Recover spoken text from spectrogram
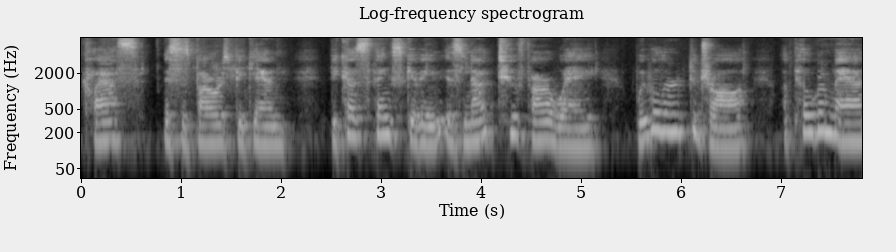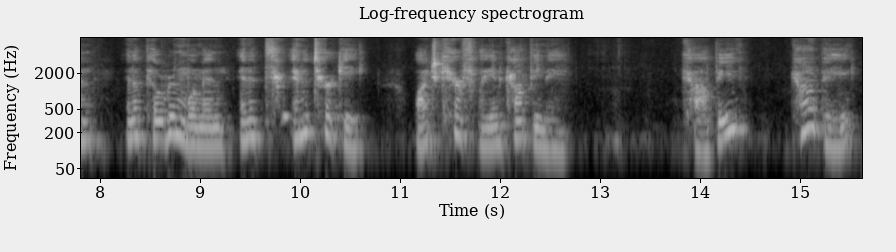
Class, Mrs. Bowers began, because Thanksgiving is not too far away, we will learn to draw a pilgrim man and a pilgrim woman and a, and a turkey. Watch carefully and copy me. Copy? Copy?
